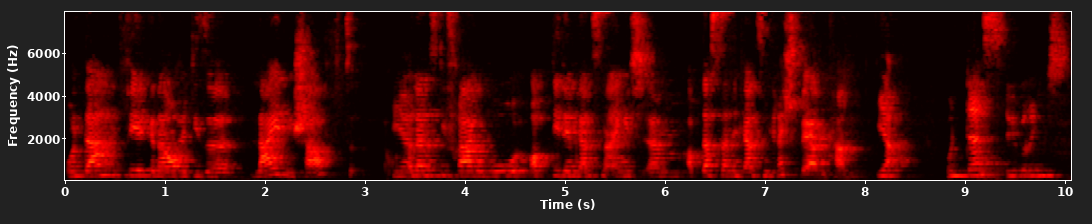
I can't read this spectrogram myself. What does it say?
Und dann fehlt genau halt diese Leidenschaft ja. Und dann ist die Frage, wo, ob die dem Ganzen eigentlich, ähm, ob das dann dem Ganzen gerecht werden kann. Ja, und das übrigens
